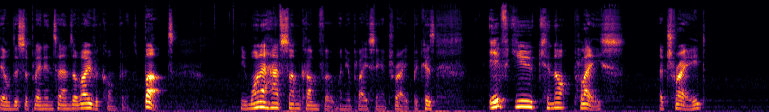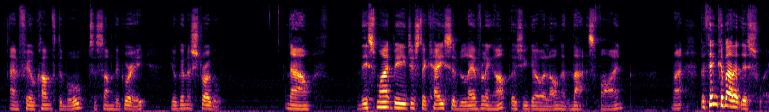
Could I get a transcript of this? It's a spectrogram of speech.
ill discipline in terms of overconfidence. But you want to have some comfort when you're placing a trade because if you cannot place a trade and feel comfortable to some degree, you're going to struggle. Now, this might be just a case of leveling up as you go along, and that's fine, right? But think about it this way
